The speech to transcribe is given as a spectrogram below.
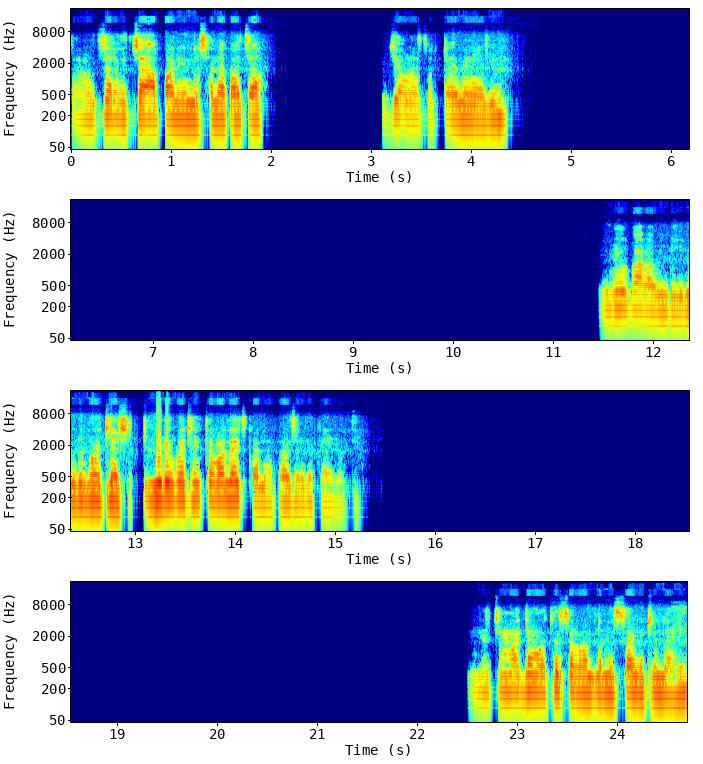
चला चहा पाणी संध्याकाळचा. जेवणाचा टायमिंग आहे अजून. व्हिडिओ बघा व्हिडिओ व्हिडिओ बघितल्या व्हिडिओ बघितले तर मला हेच करणार काय झालं काय नाही याच्या व्हिडिओच्या माध्यमातून सर्वांना मी सांगितलेलं आहे.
